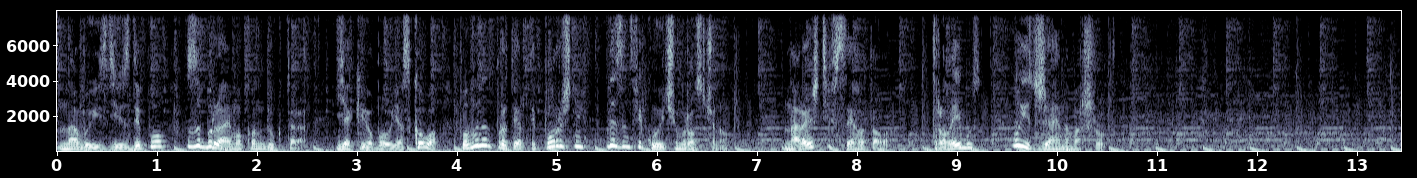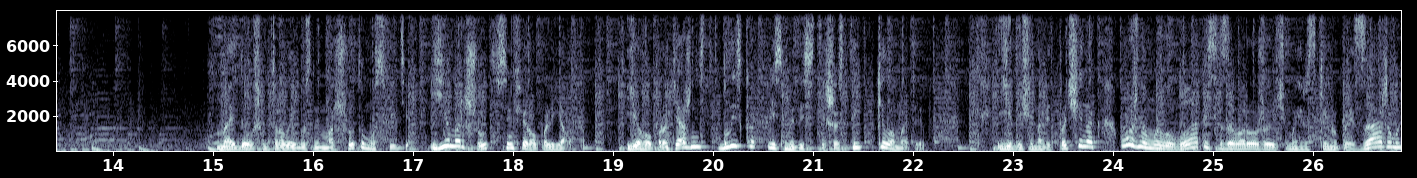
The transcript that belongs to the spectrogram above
На виїзді з депо забираємо кондуктора, який обов'язково повинен протерти поручні дезінфікуючим розчином. Нарешті все готово. Тролейбус виїжджає на маршрут. Найдовшим тролейбусним маршрутом у світі є маршрут Сімферополь-Ялта. Його протяжність близько 86 кілометрів. Їдучи на відпочинок, можна милуватися заворожуючими гірськими пейзажами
